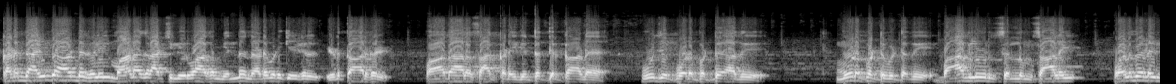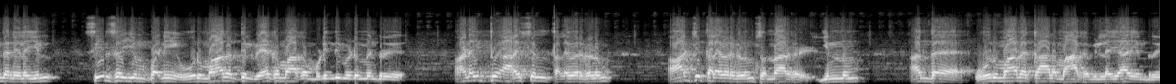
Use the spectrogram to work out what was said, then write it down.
கடந்த ஐந்து ஆண்டுகளில் மாநகராட்சி நிர்வாகம் என்ன நடவடிக்கைகள் எடுத்தார்கள்? பாதாள சாக்கடை திட்டத்திற்கான பூஜை போடப்பட்டு அது மூடப்பட்டு விட்டது. பாகலூர் செல்லும் சாலை பழுதடைந்த நிலையில் சீர் செய்யும் பணி ஒரு மாதத்தில் வேகமாக முடிந்துவிடும் என்று அனைத்து அரசியல் தலைவர்களும் ஆட்சி தலைவர்களும் சொன்னார்கள். இன்னும் அந்த ஒரு மாத காலம் ஆகவில்லையா என்று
